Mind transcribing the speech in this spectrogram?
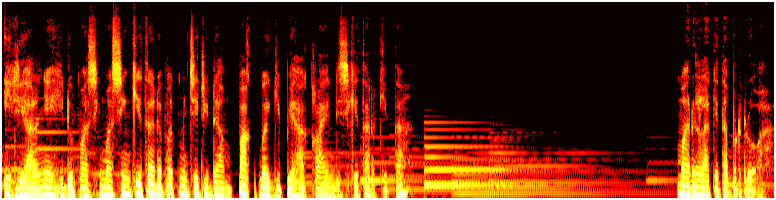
idealnya hidup masing-masing kita dapat menjadi dampak bagi pihak lain di sekitar kita? Marilah kita berdoa.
